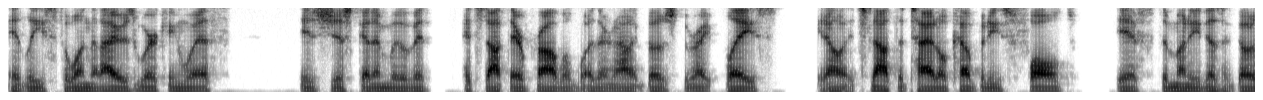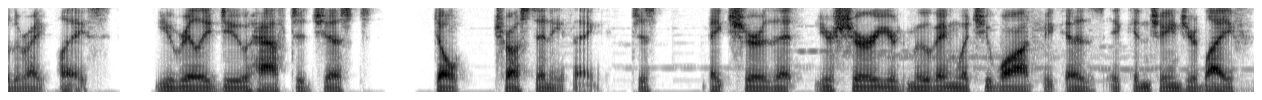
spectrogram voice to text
at least the one that I was working with, is just going to move it. It's not their problem whether or not it goes to the right place. You know, it's not the title company's fault if the money doesn't go to the right place. You really do have to just don't trust anything. Just make sure that you're sure you're moving what you want because it can change your life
